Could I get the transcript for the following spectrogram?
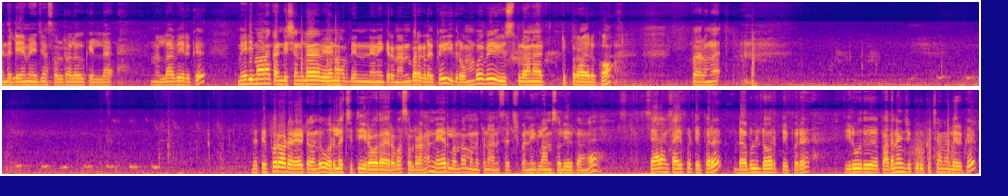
எந்த டேமேஜும் சொல்கிற அளவுக்கு இல்லை. நல்லாவே இருக்குது மீடியமான கண்டிஷனில் வேணும் அப்படின்னு நினைக்கிற நண்பர்களுக்கு இது ரொம்பவே யூஸ்ஃபுல்லான டிப்பராக இருக்கும். பாருங்கள் இந்த டிப்பரோட ரேட் வந்து ஒரு லட்சத்தி இருபதாயிரம் சொல்கிறாங்க நேரில் வந்தால் முன்னப்பின அனுசரித்து பண்ணிக்கலாம்னு சொல்லியிருக்காங்க. Salem type tipper double door tipper இருபது பதினஞ்சு குறுக்கு சேனல் இருக்குது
